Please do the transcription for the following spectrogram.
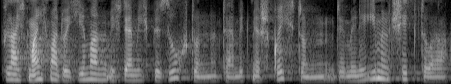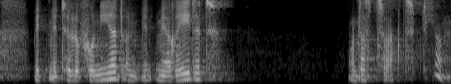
vielleicht manchmal durch jemanden, der mich besucht und der mit mir spricht und der mir eine E-Mail schickt oder mit mir telefoniert und mit mir redet. Und das zu akzeptieren,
